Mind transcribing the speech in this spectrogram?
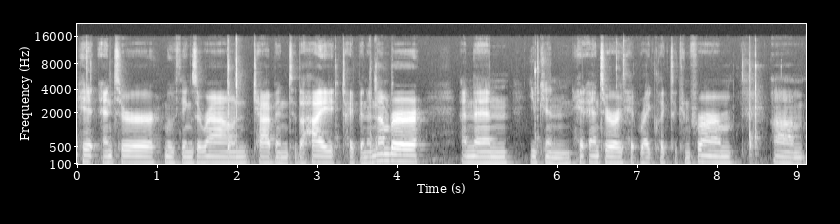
hit enter, move things around, tab into the height, type in a number, and then you can hit enter, hit right click to confirm. Um,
